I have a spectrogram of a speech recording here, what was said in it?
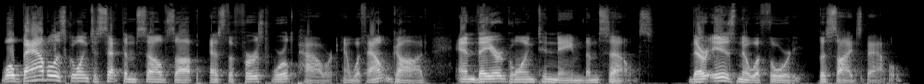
Well, Babel is going to set themselves up as the first world power and without God, and they are going to name themselves. There is no authority besides Babel.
